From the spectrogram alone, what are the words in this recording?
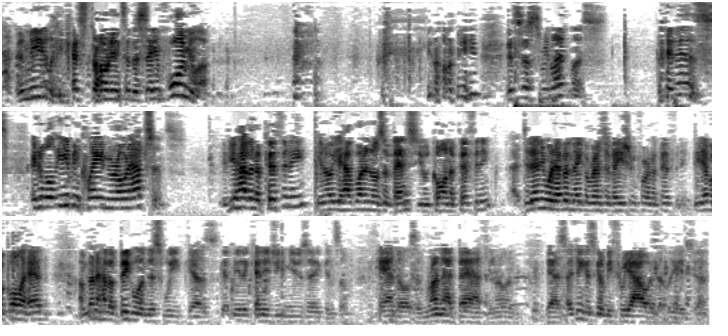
Immediately gets thrown into the same formula. you know what I mean? It's just relentless. It is. And it will even claim your own absence. If you have an epiphany, you know, you have one of those events you would call an epiphany. Uh, did anyone ever make a reservation for an epiphany? Did you ever call ahead? I'm going to have a big one this week. Yes, get me the Kenny G music and some candles and run that bath, you know. And yes, I think it's going to be three hours at least. Yes.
